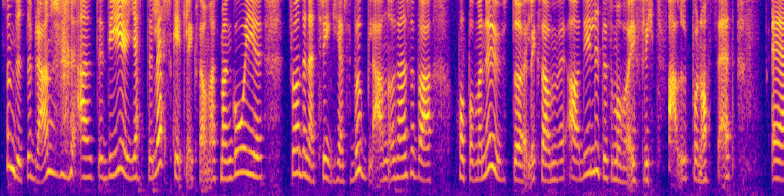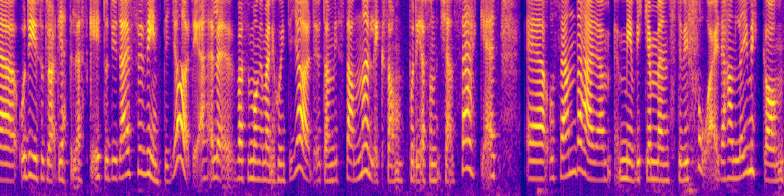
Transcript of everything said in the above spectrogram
som byter bransch att det är ju jätteläskigt liksom. Att man går ju från den här trygghetsbubblan och sen så bara hoppar man ut och liksom, ja det är lite som att vara i fritt fall på något sätt. Eh, och det är ju såklart jätteläskigt och det är därför vi inte gör det. Eller varför många människor inte gör det. Utan vi stannar liksom på det som känns säkert. Eh, och sen det här eh, med vilka mönster vi får. Det handlar ju mycket om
